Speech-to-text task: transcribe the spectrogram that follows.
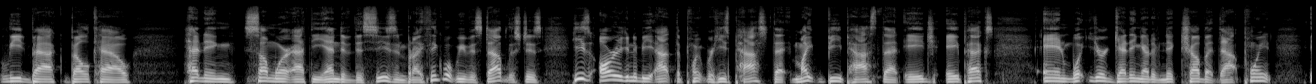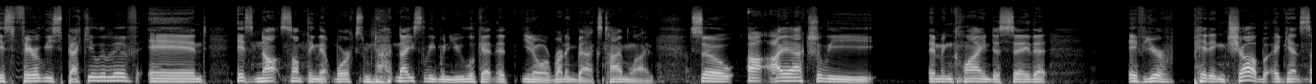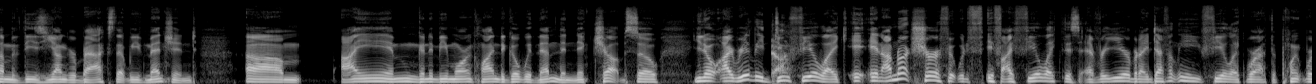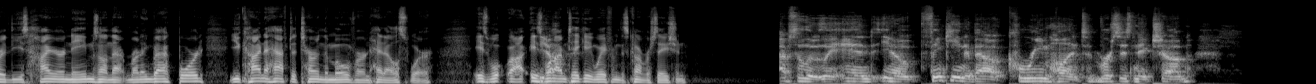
lead back bell cow heading somewhere at the end of this season. But I think what we've established is he's already going to be at the point where he's past that, might be past that age apex. And what you're getting out of Nick Chubb at that point is fairly speculative, and it's not something that works nicely when you look at it, you know a running back's timeline. So uh, I actually am inclined to say that if you're pitting Chubb against some of these younger backs that we've mentioned, um, I am going to be more inclined to go with them than Nick Chubb. So, you know, I really do yeah. feel like, and I'm not sure if it would, if I feel like this every year, but I definitely feel like we're at the point where these higher names on that running back board, you kind of have to turn them over and head elsewhere. Is what uh, is yeah. what I'm taking away from this conversation. Absolutely, and you know, thinking about Kareem Hunt versus Nick Chubb.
